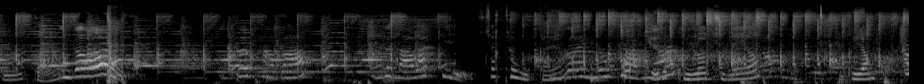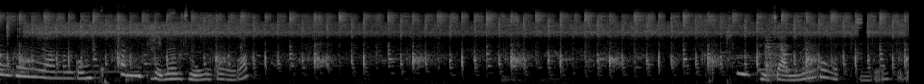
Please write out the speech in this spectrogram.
좋을까요? 이걸 봐봐. 이거 나왔지. 시작해볼까요? 하면 계속 굴러지네요. 그냥 폭탄공이라는 건 폭탄이 되면 좋은 건가? 폭탄이 되지 않는 것 같은데, 그래.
